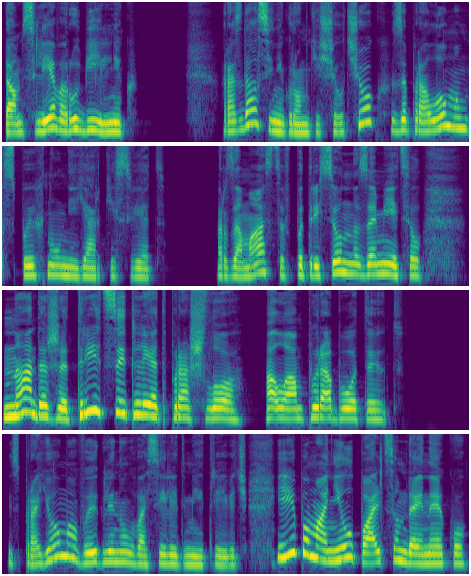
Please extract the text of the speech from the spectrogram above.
«Там слева рубильник». Раздался негромкий щелчок, за проломом вспыхнул неяркий свет. Арзамасцев потрясенно заметил. «Надо же, тридцать лет прошло, а лампы работают!» Из проема выглянул Василий Дмитриевич и поманил пальцем Дайнеку.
